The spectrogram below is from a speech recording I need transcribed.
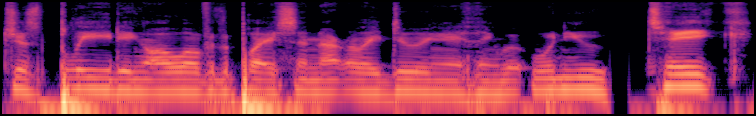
just bleeding all over the place and not really doing anything. But when you take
